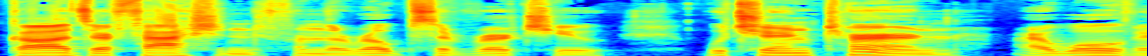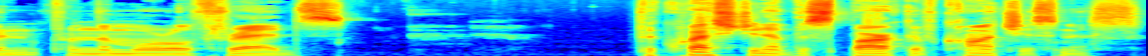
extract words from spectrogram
Gods are fashioned from the ropes of virtue, which in turn are woven from the moral threads the question of the spark of consciousness,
